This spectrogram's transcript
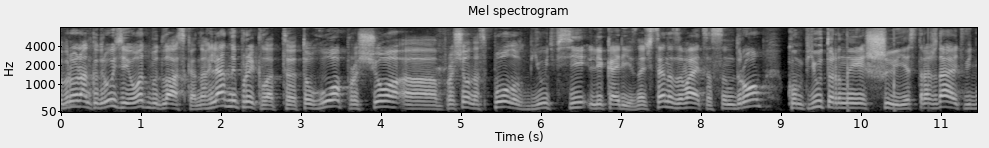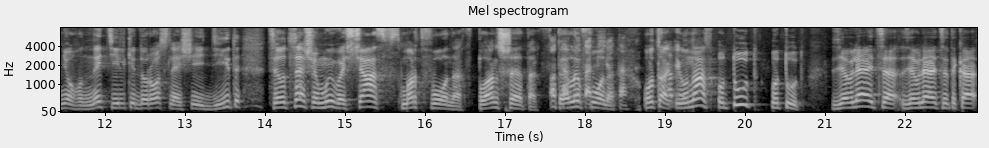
Доброго ранку, друзі. От, будь ласка, наглядний приклад того, про що, е, про що на сполох б'ють всі лікарі. Значить, це називається синдром комп'ютерної шиї. Страждають від нього не тільки дорослі, а ще й діти. Це оце, що ми весь час в смартфонах, в планшетах, в Отак, телефонах. отак, Отак. І у нас отут, отут з'являється, з'являється така,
